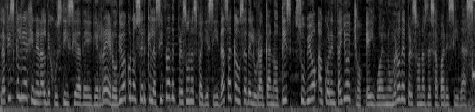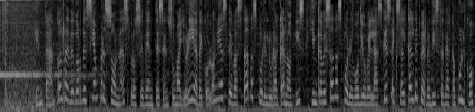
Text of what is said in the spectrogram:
La Fiscalía General de Justicia de Guerrero dio a conocer que la cifra de personas fallecidas a causa del huracán Otis subió a 48 e igual número de personas desaparecidas. En tanto, alrededor de 100 personas, procedentes en su mayoría de colonias devastadas por el huracán Otis y encabezadas por Evodio Velázquez, exalcalde perredista de Acapulco,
